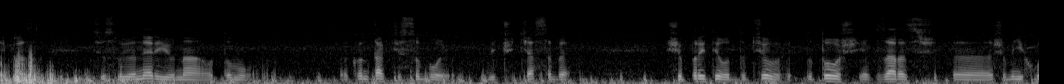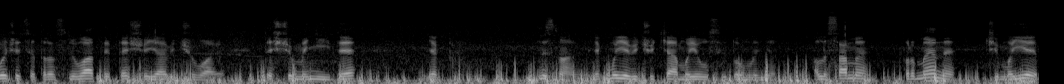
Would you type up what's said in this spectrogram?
якраз всю свою енергію на тому контакті з собою, відчуття себе. Щоб прийти от до цього, до того ж, як зараз, е, що мені хочеться транслювати те, що я відчуваю, те, що мені йде, не знаю, як моє відчуття, моє усвідомлення. Але саме про мене чи моє,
